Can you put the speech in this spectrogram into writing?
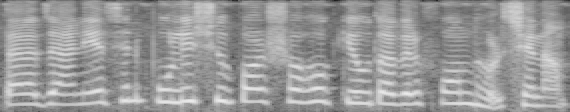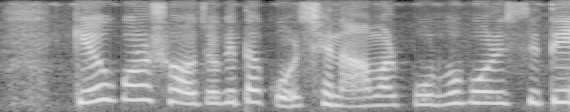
তারা জানিয়েছেন, পুলিশ সুপার সহ কেউ তাদের ফোন ধরছে না। কেউ কোনো সহযোগিতা করছে না। আমার পূর্ব পরিস্থিতি,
